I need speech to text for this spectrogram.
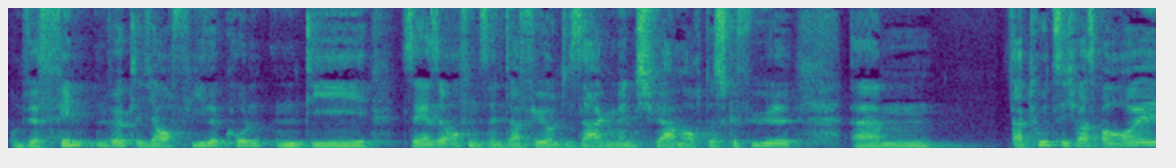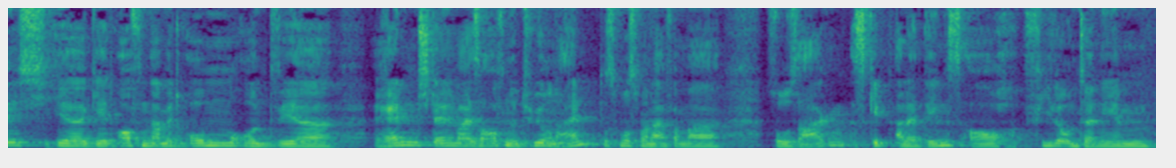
Und wir finden wirklich auch viele Kunden, die sehr, sehr offen sind dafür und die sagen, Mensch, wir haben auch das Gefühl, ähm, da tut sich was bei euch, ihr geht offen damit um und wir rennen stellenweise offene Türen ein. Das muss man einfach mal so sagen. Es gibt allerdings auch viele Unternehmen,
